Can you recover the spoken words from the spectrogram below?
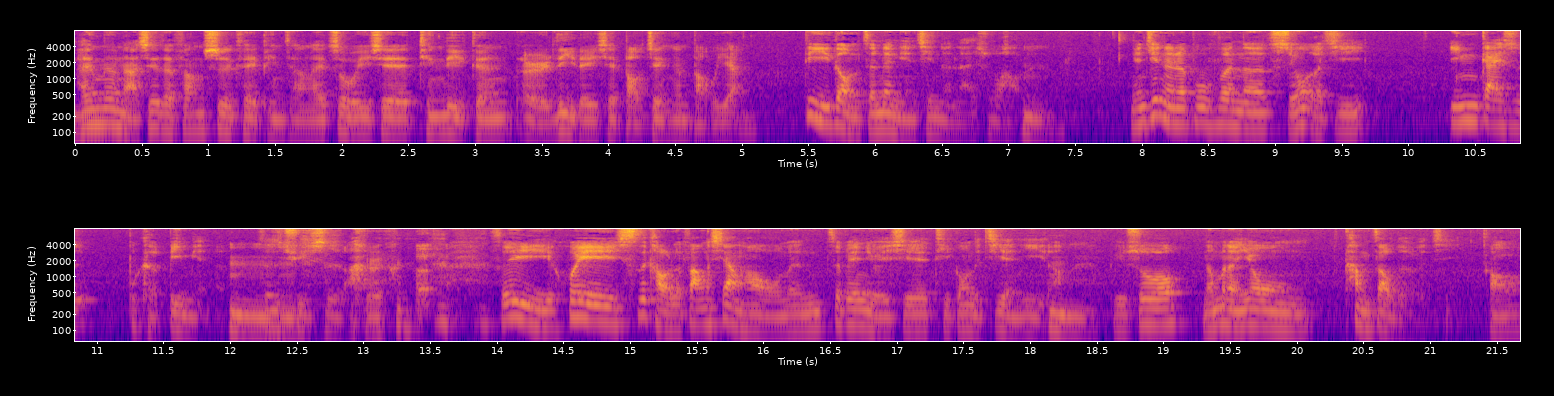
还有没有哪些的方式可以平常来做一些听力跟耳力的一些保健跟保养？第一个，我们针对年轻人来说好了，年轻人的部分呢，使用耳机应该是不可避免的，嗯这是趋势啦。对，所以会思考的方向哈，我们这边有一些提供的建议啦，嗯比如说能不能用抗噪的耳机，哦，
